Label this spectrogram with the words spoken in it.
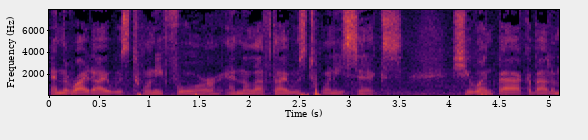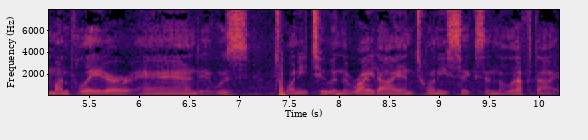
and the right eye was 24 and the left eye was 26. She went back about a month later, and it was 22 in the right eye and 26 in the left eye.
